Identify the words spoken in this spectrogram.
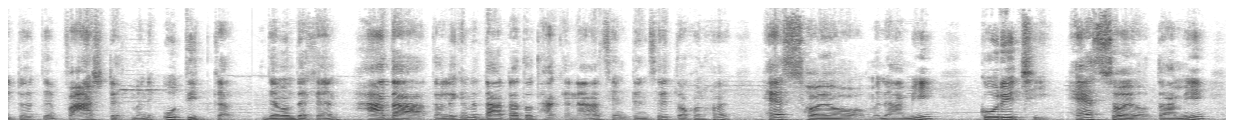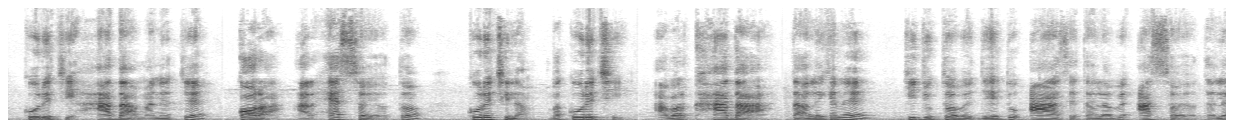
এটা হচ্ছে ফার্স্ট মানে অতীতকাল। যেমন দেখেন, হাদা, তাহলে এখানে দাটা তো থাকে না সেন্টেন্সে তখন হয় হ্যাশয় মানে আমি করেছি হ্যাশয় তো আমি করেছি, হাদা মানে হচ্ছে করা, আর হ্যাশয় তো করেছিলাম বা করেছি। আবার খাদা, তাহলে এখানে কি যুক্ত হবে? যেহেতু আ আছে, তাহলে হবে আশ্রয় তাহলে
